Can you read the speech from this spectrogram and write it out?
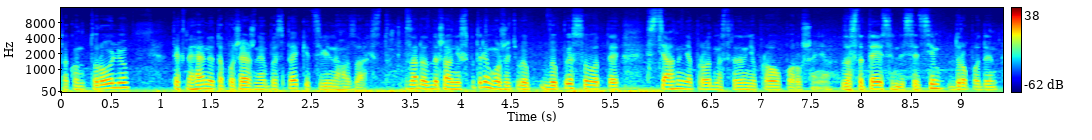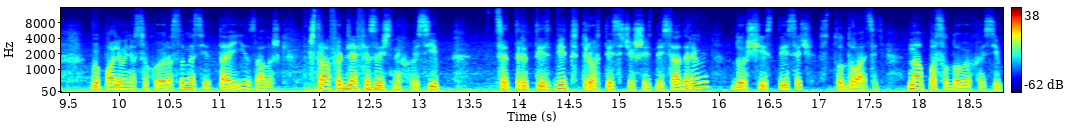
та контролю техногенної та пожежної безпеки цивільного захисту. Зараз державні інспектори можуть ви- виписувати стягнення про адміністративні правопорушення за статтею 77 дроб 1 випалювання сухої рослинності та її залишків. Штрафи для фізичних осіб це 3 від 3060 гривень до 6120. На посадових осіб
